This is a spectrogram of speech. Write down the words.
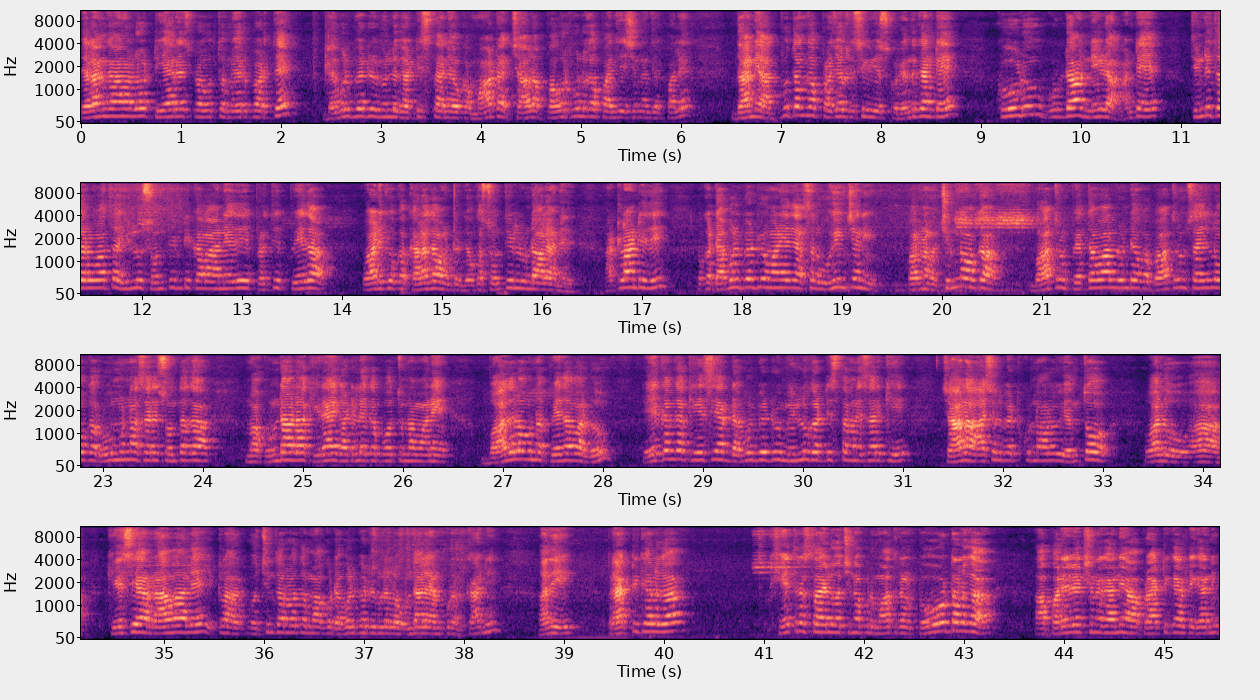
తెలంగాణలో టీఆర్ఎస్ ప్రభుత్వం ఏర్పడితే డబుల్ బెడ్రూమ్ ఇల్లు కట్టిస్తా అనే ఒక మాట చాలా పవర్ఫుల్గా పనిచేసిందని చెప్పాలి. దాన్ని అద్భుతంగా ప్రజలు రిసీవ్ చేసుకోరు. ఎందుకంటే కూడు గుడ్డ నీడ అంటే తిండి తర్వాత ఇల్లు సొంత ఇంటి కళ అనేది ప్రతి పేద వాడికి ఒక కళగా ఉంటుంది ఒక సొంత ఇల్లు ఉండాలి అనేది. అట్లాంటిది ఒక డబుల్ బెడ్రూమ్ అనేది అసలు ఊహించని పరిణామం చిన్న ఒక బాత్రూమ్ పెద్దవాళ్ళు ఉండే ఒక బాత్రూమ్ సైజులో ఒక రూమ్ ఉన్నా సరే సొంతగా మాకు ఉండాలా కిరాయి కట్టలేకపోతున్నాం అనే బాధలో ఉన్న పేదవాళ్ళు ఏకంగా కేసీఆర్ డబుల్ బెడ్రూమ్ ఇల్లు కట్టిస్తామనేసరికి చాలా ఆశలు పెట్టుకున్నారు. ఎంతో వాళ్ళు ఆ కేసీఆర్ రావాలి ఇట్లా వచ్చిన తర్వాత మాకు డబుల్ బెడ్రూమ్లలో ఉండాలి అనుకున్నారు. కానీ అది ప్రాక్టికల్గా క్షేత్రస్థాయిలో వచ్చినప్పుడు మాత్రం టోటల్గా ఆ పర్యవేక్షణ కానీ ఆ ప్రాక్టికాలిటీ కానీ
